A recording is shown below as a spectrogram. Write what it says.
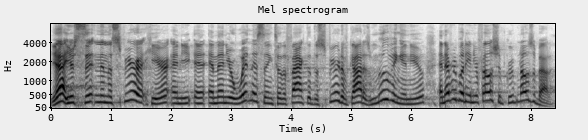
Yeah, you're sitting in the Spirit here, and, you, and, and then you're witnessing to the fact that the Spirit of God is moving in you, and everybody in your fellowship group knows about it.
